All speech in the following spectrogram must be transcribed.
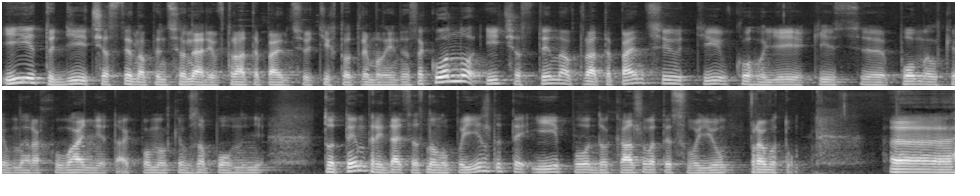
І тоді частина пенсіонерів втратить пенсію, ті, хто отримали незаконно, і частина втратить пенсію, ті, в кого є якісь е, помилки в нарахуванні, так, помилки в заповненні. То тим прийдеться знову поїздити і подоказувати свою правоту. Е,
